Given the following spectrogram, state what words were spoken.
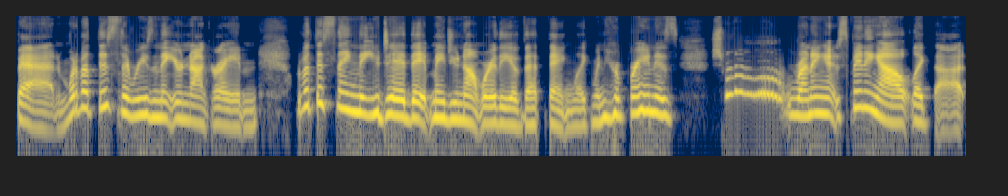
bad and what about this the reason that you're not great and what about this thing that you did that made you not worthy of that thing like when your brain is running spinning out like that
